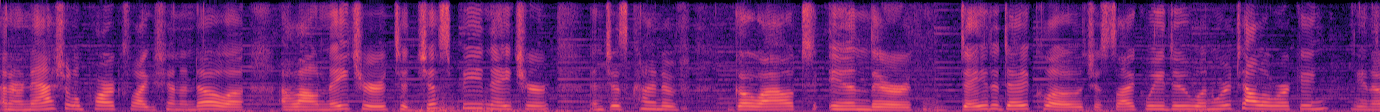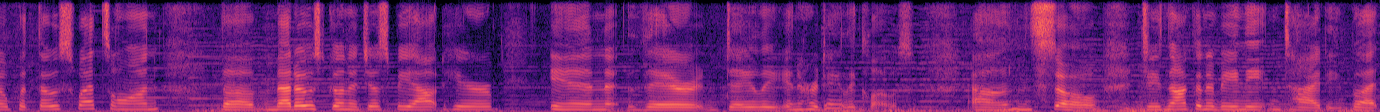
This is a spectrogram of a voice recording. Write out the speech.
And our national parks like Shenandoah allow nature to just be nature and just kind of go out in their day-to-day -day clothes, just like we do when we're teleworking, you know, put those sweats on. The meadow's gonna just be out here in their daily, in her daily clothes. Um, so she's not going to be neat and tidy, but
